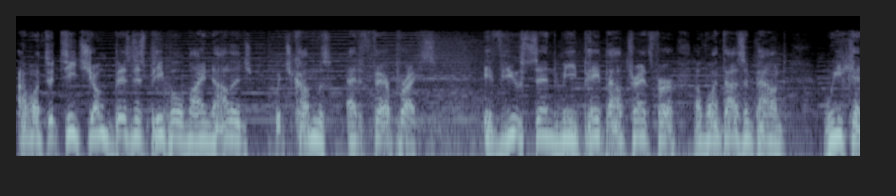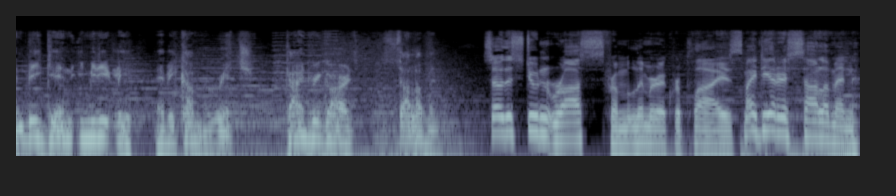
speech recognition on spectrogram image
I want to teach young business people my knowledge, which comes at a fair price. If you send me PayPal transfer of 1,000 pound, we can begin immediately and become rich. Kind regards, Solomon. So the student Ross from Limerick replies, My dearest Solomon,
